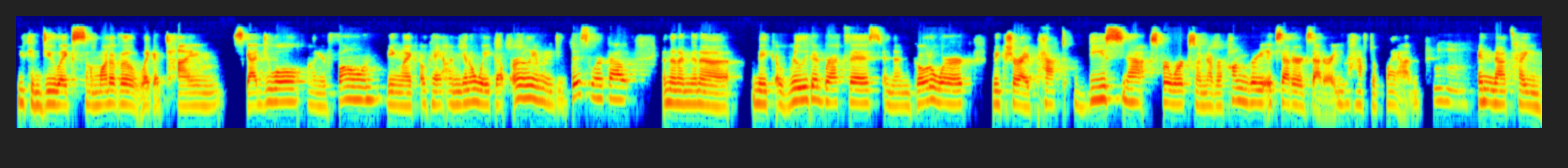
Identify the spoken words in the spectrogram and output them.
you can do like somewhat of a like a time schedule on your phone, being like, okay, I'm going to wake up early. I'm going to do this workout and then I'm going to make a really good breakfast and then go to work, make sure I packed these snacks for work so I'm never hungry, et cetera, et cetera. You have to plan. Mm-hmm. And that's how you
